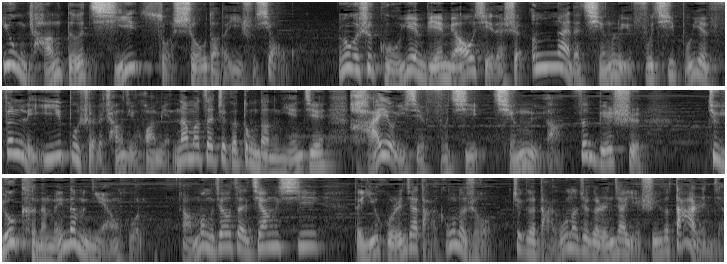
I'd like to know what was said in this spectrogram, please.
用常得其所收到的艺术效果。如果是古怨别描写的是恩爱的情侣夫妻不愿分离依依不舍的场景画面，那么在这个动荡的年间，还有一些夫妻情侣啊，分别是就有可能没那么黏糊了啊。孟郊在江西的一户人家打工的时候，这个打工的这个人家也是一个大人家，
